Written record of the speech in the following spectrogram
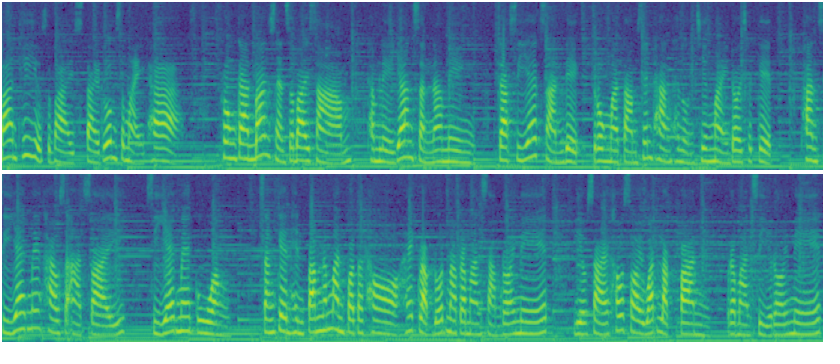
บ้านที่อยู่สบายสไตล์ร่วมสมัยค่ะ โครงการบ้านแสนสบาย 3 ทำเลย่านสันนาเมง จากสี่แยกสารเด็กตรงมาตามเส้นทางถนนเชียงใหม่ดอยสะเก็ด ผ่านสี่แยกแม่คาวสะอาดใส สี่แยกแม่กวง สังเกตเห็นปั๊มน้ำมันปตท ให้กลับรถมาประมาณ 300 เมตร เลี้ยวซ้ายเข้าซอยวัดหลักปัน ประมาณ 400 เมตร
